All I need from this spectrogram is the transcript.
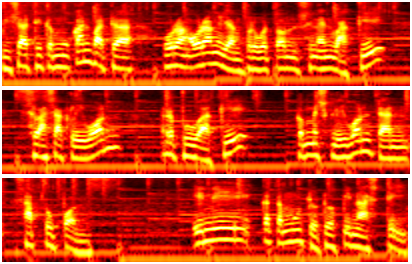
bisa ditemukan pada orang-orang yang berweton Senin Wage, Selasa Kliwon, Rebu Wage, Kemis Kliwon dan Sabtu Pon. Ini ketemu jodoh pinasti.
